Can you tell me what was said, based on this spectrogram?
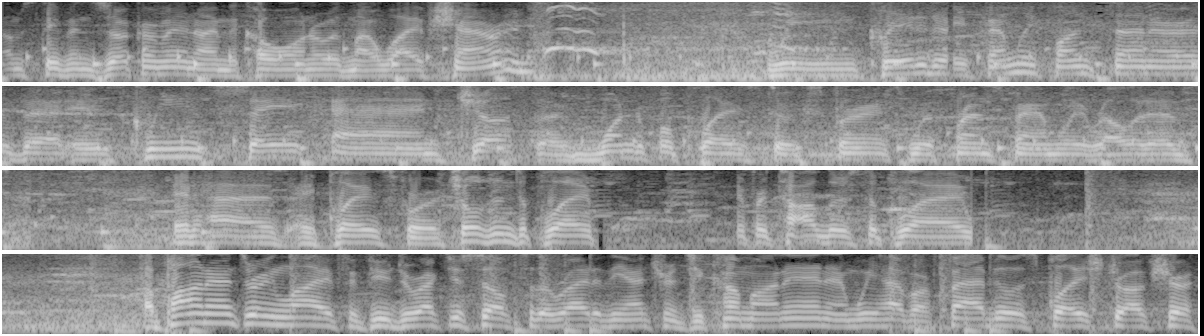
I'm Steven Zuckerman. I'm the co-owner with my wife Sharon. We created a family fun center that is clean, safe, and just a wonderful place to experience with friends, family, relatives. It has a place for children to play, for toddlers to play. Upon entering life, if you direct yourself to the right of the entrance, you come on in and we have our fabulous play structure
